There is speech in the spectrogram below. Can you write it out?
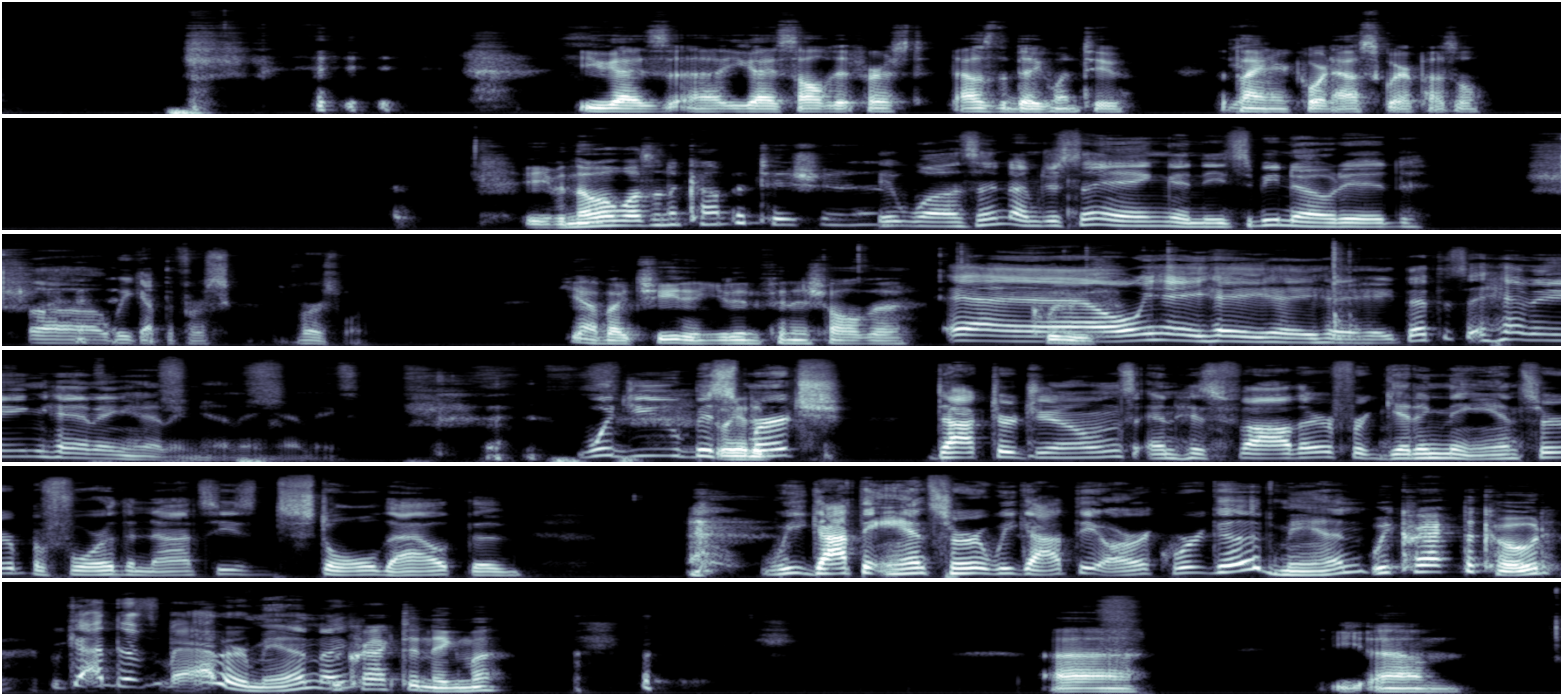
You guys, uh, you guys solved it first. That was the big one too. The Yeah. Pioneer Courthouse Square puzzle. Even though it wasn't a competition. It wasn't. I'm just saying it needs to be noted. Uh, we got the first first one. yeah, by cheating, you didn't finish all the. Oh, hey, hey, hey, hey, hey. That is a Henning, Henning, Henning, Henning, Henning. Would you besmirch Dr. Jones and his father for getting the answer before the Nazis stole out the. We got the answer. We got the arc. We're good, man. We cracked the code. We got doesn't matter, man. I, We cracked Enigma. uh, um,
